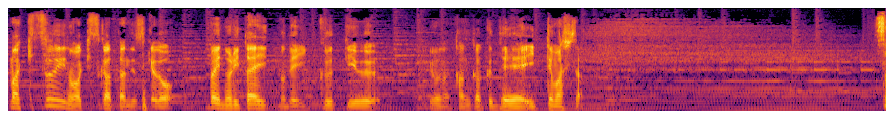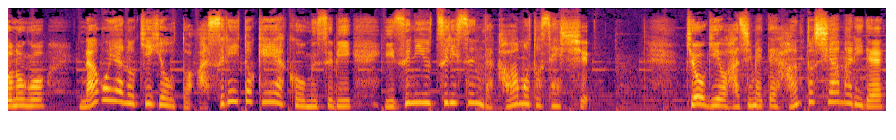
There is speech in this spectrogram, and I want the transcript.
まあ、きついのはきつかったんですけど、やっぱり乗りたいので行くっていうような感覚で行ってました。その後、名古屋の企業とアスリート契約を結び、伊豆に移り住んだ川本選手。競技を始めて半年余りで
